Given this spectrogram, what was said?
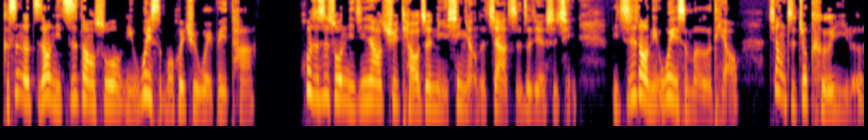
可是呢，只要你知道说你为什么会去违背它，或者是说你今天要去调整你信仰的价值这件事情。你知道你为什么而调，这样子就可以了。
